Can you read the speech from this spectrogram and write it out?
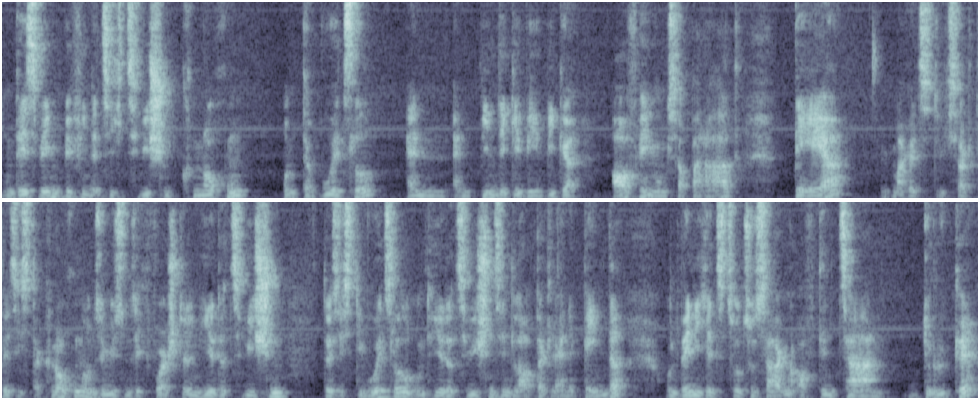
Und deswegen befindet sich zwischen Knochen und der Wurzel ein, ein bindegewebiger Aufhängungsapparat, der ich mache jetzt, ich sage, das ist der Knochen und Sie müssen sich vorstellen, hier dazwischen, das ist die Wurzel und hier dazwischen sind lauter kleine Bänder. Und wenn ich jetzt sozusagen auf den Zahn drücke,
